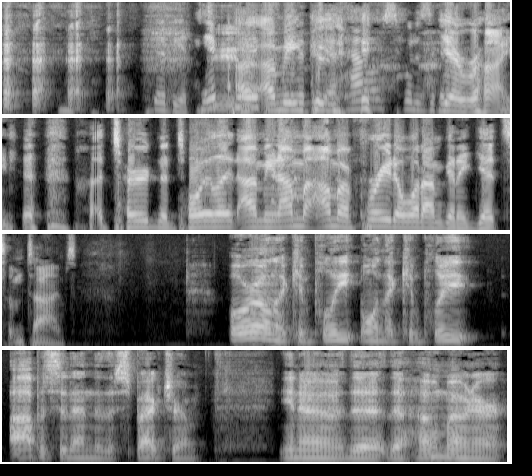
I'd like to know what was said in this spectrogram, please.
It's going to be a dick Dude. pic. I- I mean, gonna be a 'cause- house. What is it? yeah Gonna right a turd in a toilet i mean i'm i'm afraid of what i'm gonna get sometimes or on the complete on the complete opposite end of the spectrum you know the the homeowner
